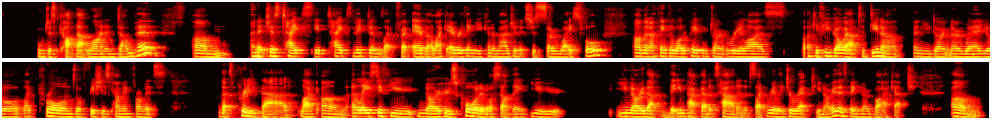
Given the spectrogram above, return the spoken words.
will just cut that line and dump it. Um, mm. And it just takes it takes victims like forever, like everything you can imagine. It's just so wasteful. Um, and I think a lot of people don't realize, like, if you go out to dinner and you don't know where your like prawns or fish is coming from, it's that's pretty bad. Like, um, at least if you know who's caught it or something, you you know that the impact that it's had and it's like really direct. You know, there's been no bycatch. Um,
